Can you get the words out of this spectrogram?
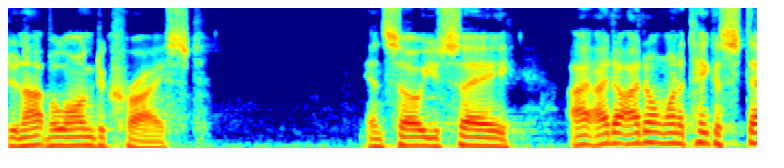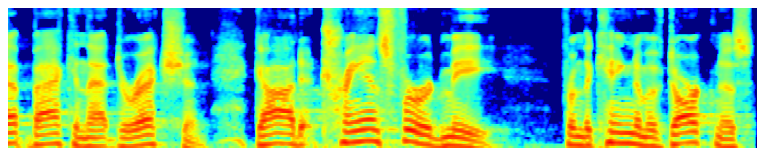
do not belong to Christ. And so you say, I, I, don't want to take a step back in that direction. God transferred me from the kingdom of darkness.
